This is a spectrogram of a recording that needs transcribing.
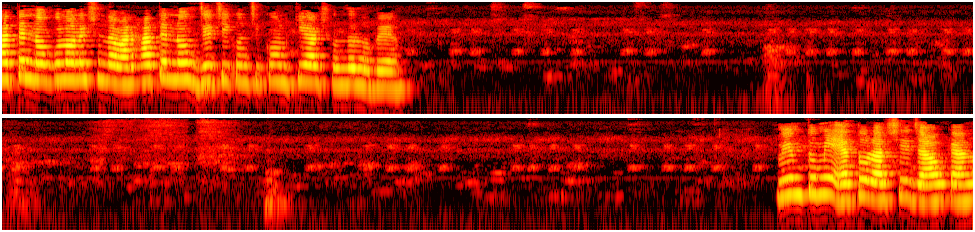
হাতের নখগুলো অনেক সুন্দর, আমার হাতের নখ যে চিকন চিকন, কি আর সুন্দর হবে? মিম, তুমি এত রাশি যাও কেন?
